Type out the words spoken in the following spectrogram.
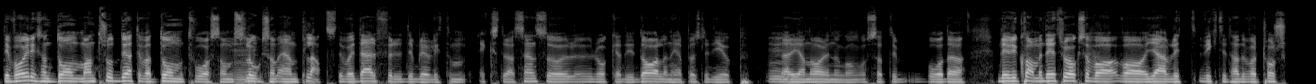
Det var ju liksom de, man trodde att det var de två som Mm. slog som en plats. Det var ju därför det blev liksom extra. Sen så råkade ju Dalen helt plötsligt ge upp Mm. där i januari någon gång och så att det, båda blev ju kvar. Men det tror jag också var, var jävligt viktigt. Hade det varit torsk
